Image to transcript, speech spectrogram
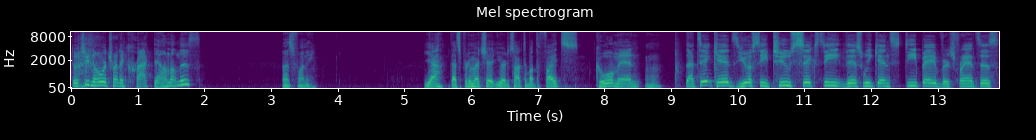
Don't you know we're trying to crack down on this? That's funny. Yeah, that's pretty much it. You already talked about the fights. Cool, man. Mm-hmm. That's it, kids. UFC 260 this weekend. Stipe versus Francis.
